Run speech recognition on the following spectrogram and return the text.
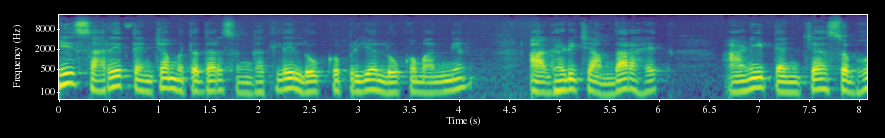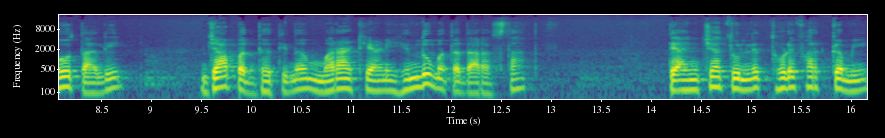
हे सारे त्यांच्या मतदारसंघातले लोकप्रिय लोकमान्य आघाडीचे आमदार आहेत आणि त्यांच्या सभोवताली ज्या पद्धतीनं मराठी आणि हिंदू मतदार असतात त्यांच्या तुलनेत थोडेफार कमी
